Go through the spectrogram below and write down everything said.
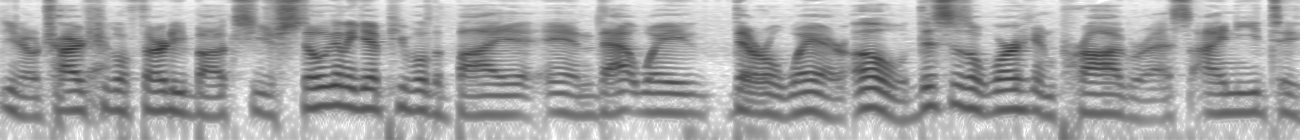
You know, charge people 30 bucks. You're still going to get people to buy it, and that way they're aware, oh, this is a work in progress. I need to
